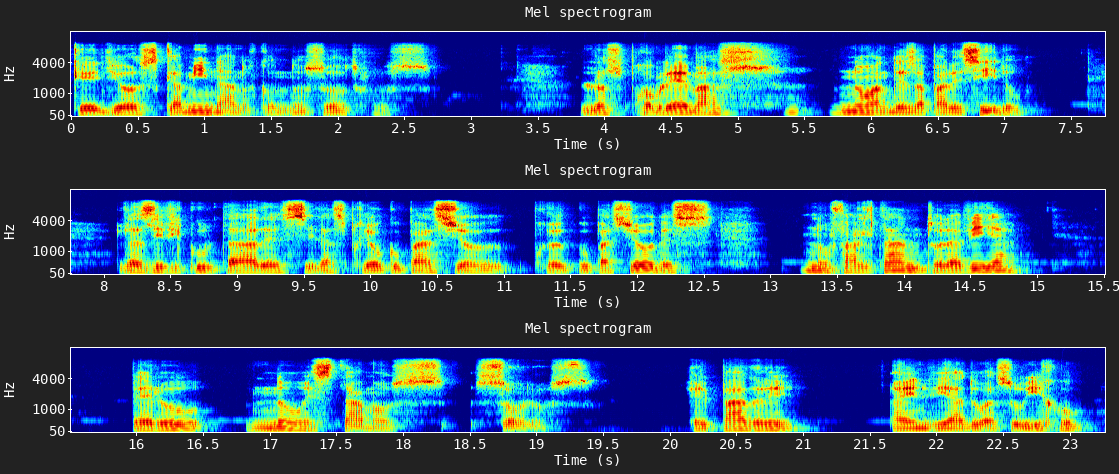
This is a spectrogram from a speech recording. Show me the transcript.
que Dios camina con nosotros. Los problemas no han desaparecido. Las dificultades y las preocupaciones no faltan todavía, pero no estamos solos. El Padre ha enviado a su Hijo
